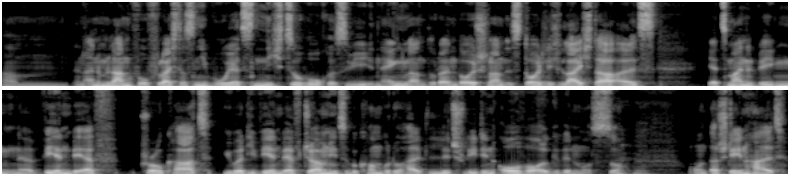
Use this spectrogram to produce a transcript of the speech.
ähm, in einem Land, wo vielleicht das Niveau jetzt nicht so hoch ist wie in England oder in Deutschland, ist deutlich leichter als jetzt meinetwegen eine WNBF Pro Card über die WNBF Germany zu bekommen, wo du halt literally den Overall gewinnen musst. So. Mhm. Und da stehen halt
